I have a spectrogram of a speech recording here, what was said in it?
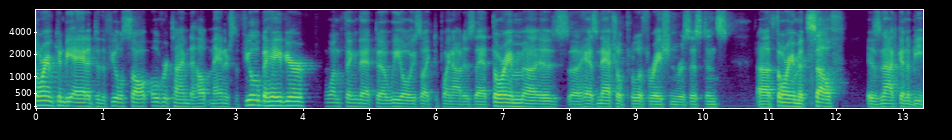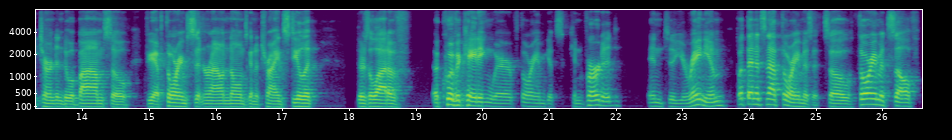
thorium can be added to the fuel salt over time to help manage the fuel behavior. One thing that uh, we always like to point out is that thorium uh, is uh, has natural proliferation resistance. Uh, thorium itself is not going to be turned into a bomb. So if you have thorium sitting around, no one's going to try and steal it there's a lot of equivocating where thorium gets converted into uranium, but then it's not thorium, is it? So thorium itself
